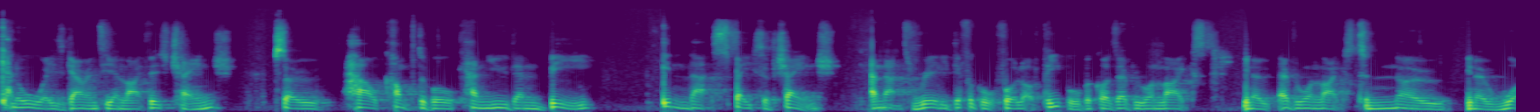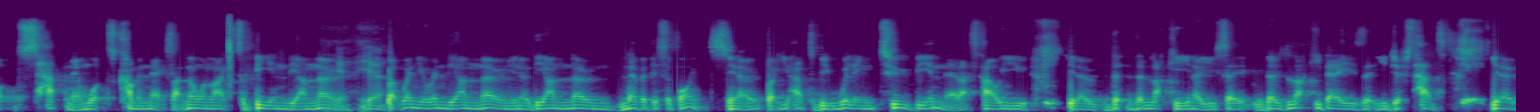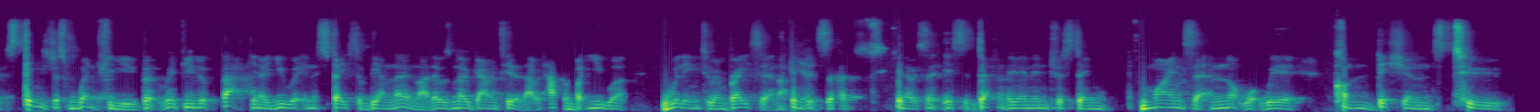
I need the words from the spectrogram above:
can always guarantee in life is change so, how comfortable can you then be in that space of change? And that's really difficult for a lot of people because everyone likes you know everyone likes to know you know what's happening what's coming next. Like no one likes to be in the unknown. Yeah, yeah. but when you're in the unknown you know the unknown never disappoints you know but you have to be willing to be in there. That's how you you know the, the lucky you know you say those lucky days that you just had you know things just went for you. But if you look back you know you were in a space of the unknown. Like there was no guarantee that that would happen but you were willing to embrace it. And I think yeah. it's a, you know, it's a, it's definitely an interesting mindset and not what we're conditioned to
